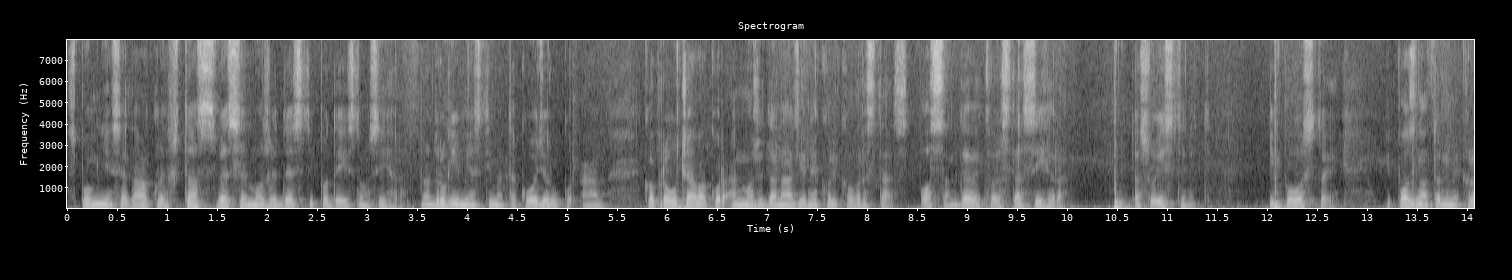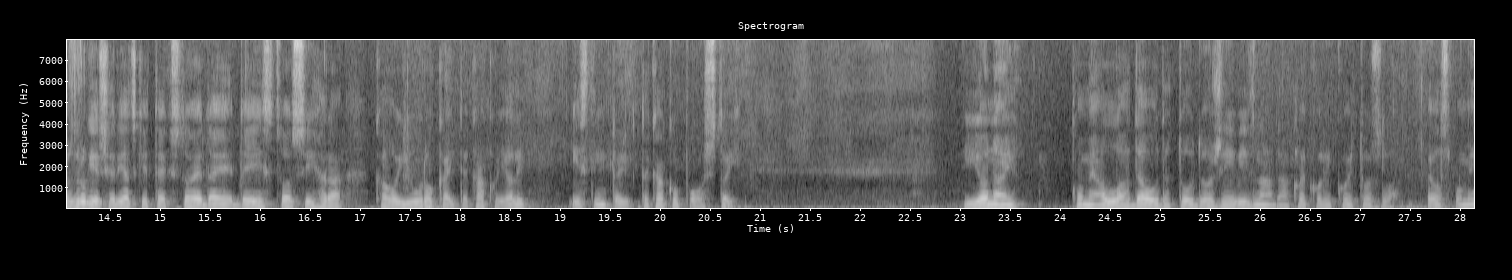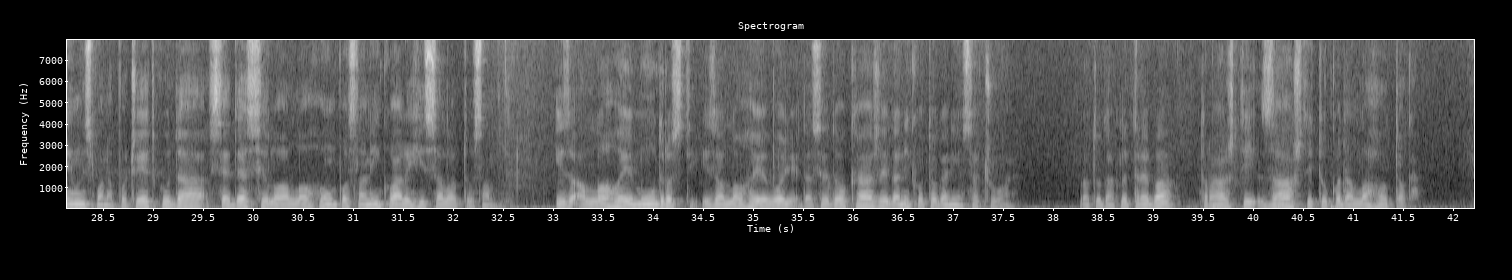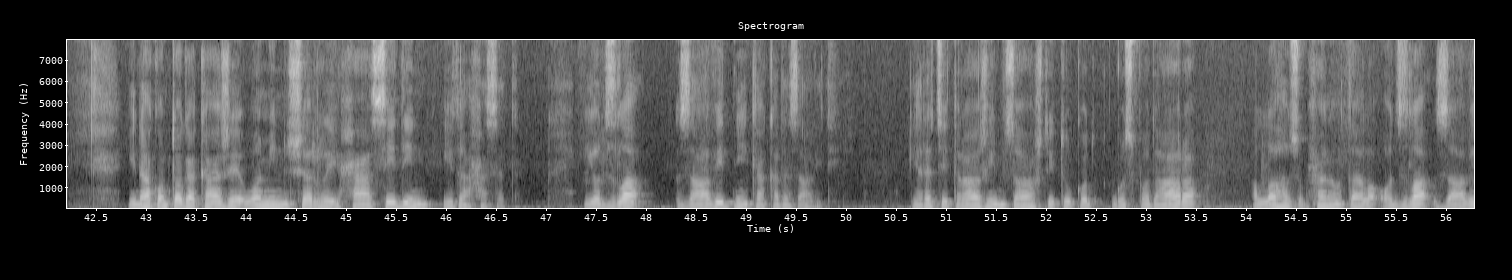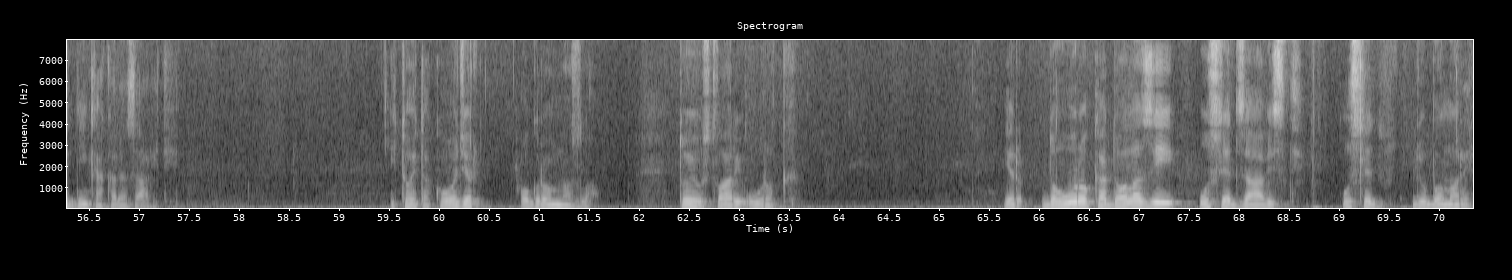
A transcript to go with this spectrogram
Spominje se dakle šta sve se može desiti pod dejstvom sihra. Na drugim mjestima također u Kur'anu. Ko proučava Kur'an može da nađe nekoliko vrsta, osam, devet vrsta sihra, da su istiniti i postoje. I poznato nam je kroz druge šerijatske tekstove da je dejstvo sihra kao i uroka i tekako, jeli, istinito i tekako postoji. I onaj kome Allah dao da to doživi, zna dakle koliko je to zlo. Evo spomenuli smo na početku da se desilo Allahovom poslaniku alihi salatu sam iz Allahove mudrosti, iz Allahove volje, da se dokaže da niko toga nije sačuvan. Zato dakle treba tražiti zaštitu kod Allaha od toga. I nakon toga kaže وَمِنْ شَرِّ حَاسِدٍ إِذَا حَسَدٍ I od zla zavidnika kada zavidi. I reci tražim zaštitu kod gospodara Allaha subhanahu wa ta'ala od zla zavidnika kada zavidi. I to je također ogromno zlo. To je u stvari urok. Jer do uroka dolazi uslijed zavisti, uslijed ljubomore.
